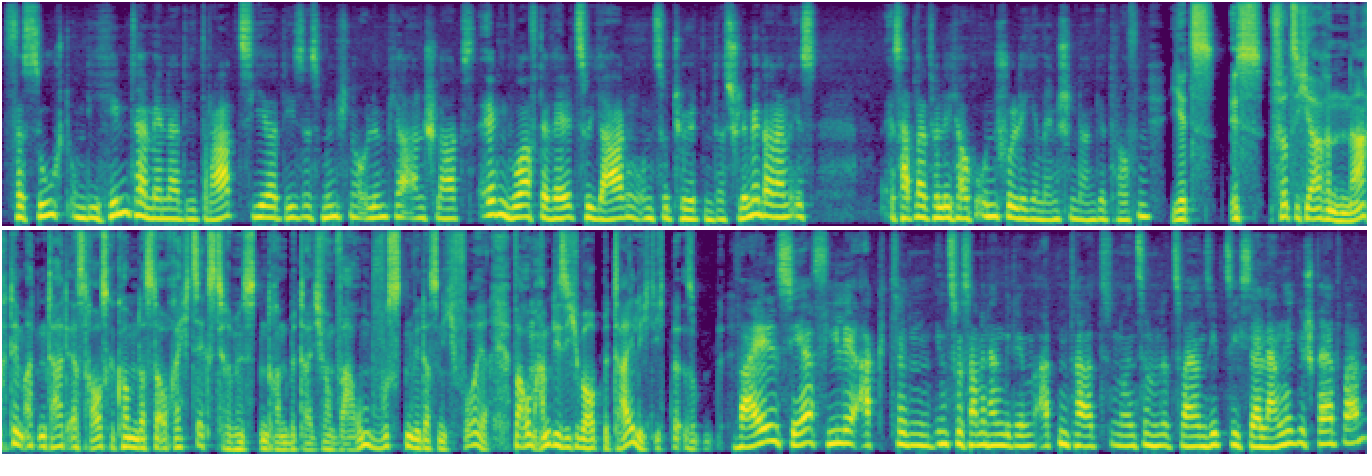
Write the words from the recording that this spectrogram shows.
versucht, um die Hintermänner, die Drahtzieher dieses Münchner Olympia-Anschlags irgendwo auf der Welt zu jagen und zu töten. Das Schlimme daran ist, es hat natürlich auch unschuldige Menschen dann getroffen. Jetzt ist 40 Jahre nach dem Attentat erst rausgekommen, dass da auch Rechtsextremisten dran beteiligt waren. Warum wussten wir das nicht vorher? Warum haben die sich überhaupt beteiligt? Ich, also Weil sehr viele Akten im Zusammenhang mit dem Attentat 1972 sehr lange gesperrt waren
